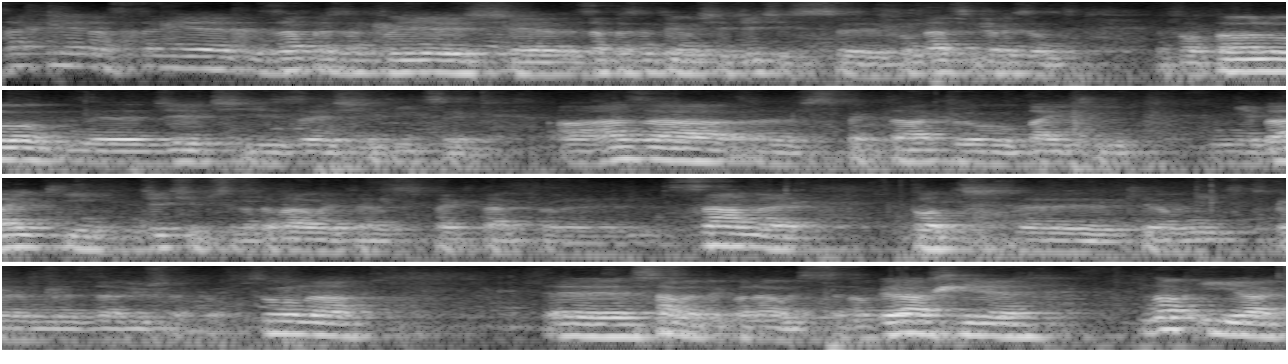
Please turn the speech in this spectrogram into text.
Za chwilę na scenie zaprezentuje się, zaprezentują się dzieci z Fundacji Horyzont w Opolu, e, dzieci ze Świetlicy Oaza e, w spektaklu Bajki, nie bajki. Dzieci przygotowały ten spektakl same pod kierownictwem Dariusza Kowcuna. Same wykonały scenografię. No i jak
